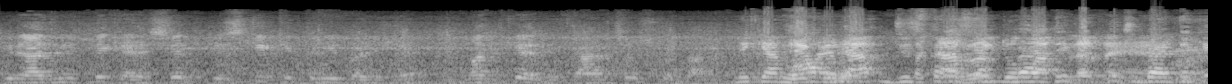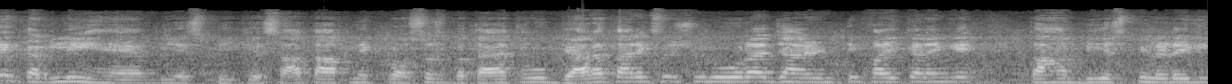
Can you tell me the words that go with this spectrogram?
कि राजनीतिक हैसियत किसकी कितनी बड़ी है? मत के अधिकार से उसको कुछ। बैठकें कर ली हैं बीएसपी के साथ आपने प्रोसेस बताया था वो 11 तारीख से शुरू हो रहा है जहाँ आइडेंटिफाई करेंगे कहाँ बीएसपी लड़ेगी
